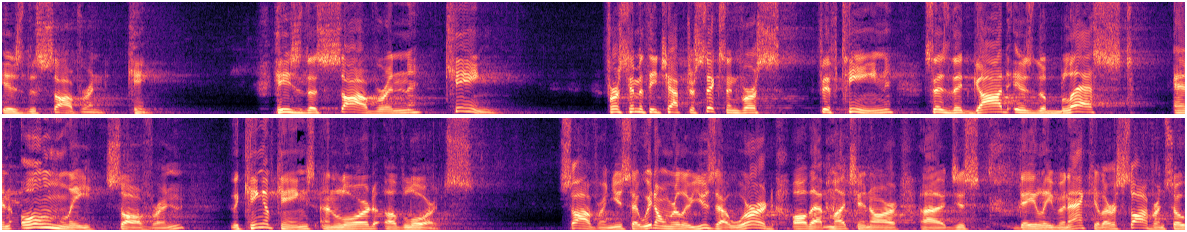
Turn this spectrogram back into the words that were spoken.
is the sovereign king. He's the sovereign king. 1 Timothy chapter 6 and verse 15 says that God is the blessed and only sovereign, the King of kings and Lord of lords. Sovereign. You say we don't really use that word all that much in our uh, just daily vernacular. Sovereign. So,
